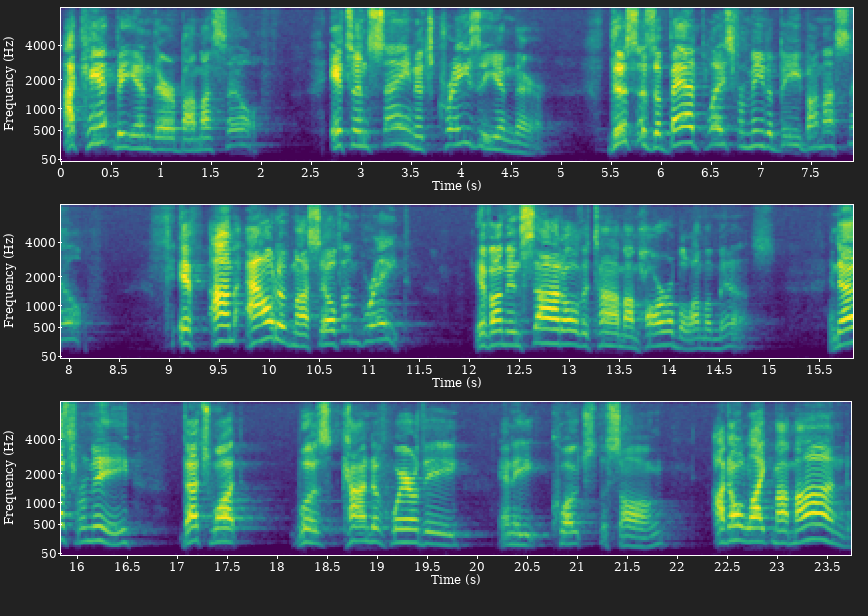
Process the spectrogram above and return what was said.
I can't be in there by myself. It's insane. It's crazy in there. This is a bad place for me to be by myself. If I'm out of myself, I'm great. If I'm inside all the time, I'm horrible. I'm a mess. And as for me, that's what was kind of where the, and he quotes the song, I don't like my mind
